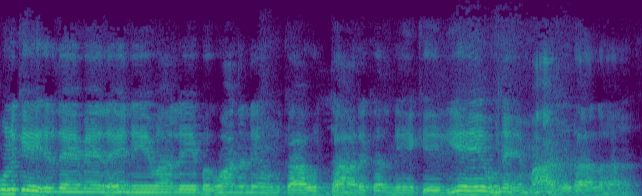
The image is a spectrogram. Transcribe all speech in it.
उनके हृदय में रहने वाले भगवान ने उनका उद्धार करने के लिए उन्हें मार डाला।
